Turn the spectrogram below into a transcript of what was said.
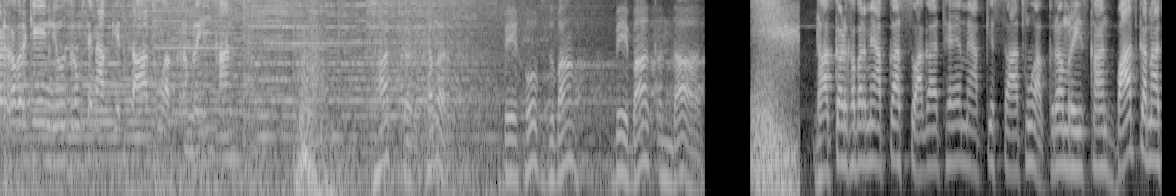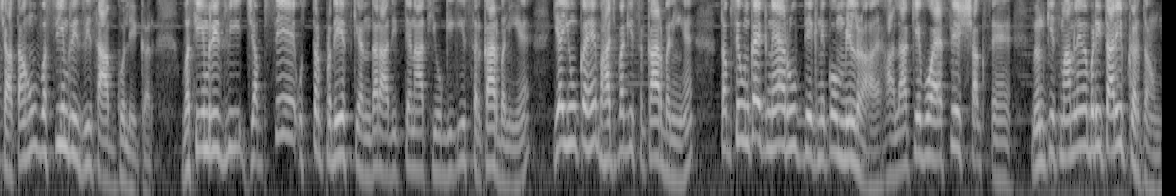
धाकड़ खबर के न्यूज़ रूम से मैं आपके साथ हूँ अकरम रईस खान। भाग कर खबर बेखौफ ज़ुबान बेबाक अंदाज। धाकड़ खबर में आपका स्वागत है मैं आपके साथ हूँ अकरम रईस खान। बात करना चाहता हूँ वसीम रिजवी साहब को लेकर। वसीम रिजवी जब से उत्तर प्रदेश के अंदर आदित्यनाथ योगी की सरकार बनी है या यूँ कहें भाजपा की सरकार बनी है तब से उनका एक नया रूप देखने को मिल रहा है। हालाँकि वो ऐसे शख्स हैं, मैं उनकी इस मामले में बड़ी तारीफ़ करता हूँ।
